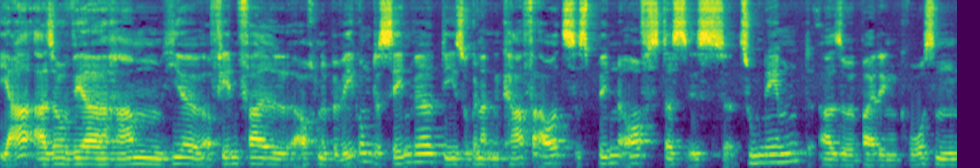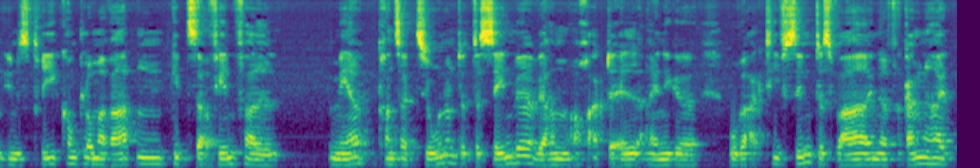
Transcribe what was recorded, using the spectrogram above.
Ja, also wir haben hier auf jeden Fall auch eine Bewegung, das sehen wir. Die sogenannten Carve-outs, Spin-offs, das ist zunehmend. Also bei den großen Industriekonglomeraten gibt es da auf jeden Fall mehr Transaktionen. Das, sehen wir. Wir haben auch aktuell einige, wo wir aktiv sind. Das war in der Vergangenheit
